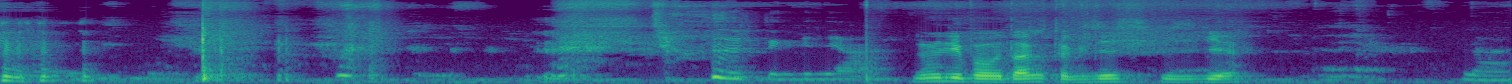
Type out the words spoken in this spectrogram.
Ну, либо вот так вот, как здесь, везде. Да,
